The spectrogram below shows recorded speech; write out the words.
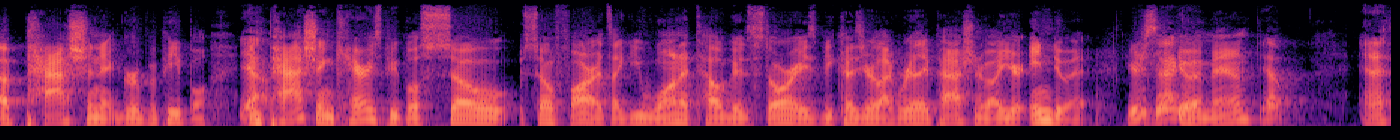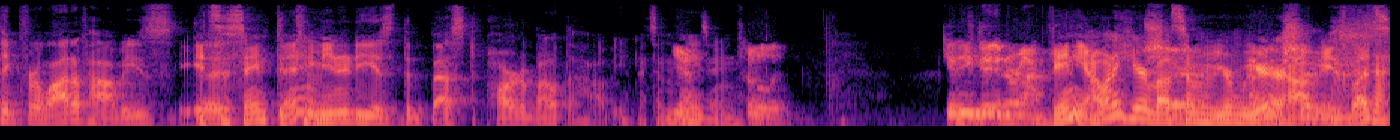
a passionate group of people, Yeah. and passion carries people so, so far. It's like you want to tell good stories because you're like really passionate about. it. You're into it. You're just Exactly. into it, man. yep and i think for a lot of hobbies It's the same thing. the community is the best part about the hobby That's Yeah, amazing. totally. Getting to interact. Vinny, I want to hear about who some of your I'm weird sure. hobbies. Let's,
